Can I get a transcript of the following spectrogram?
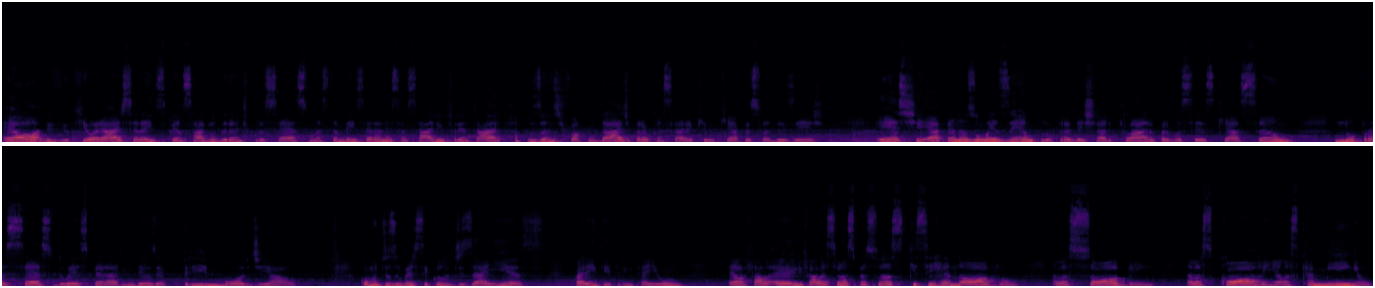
É óbvio que orar será indispensável durante o processo, mas também será necessário enfrentar os anos de faculdade para alcançar aquilo que a pessoa deseja. Este é apenas um exemplo para deixar claro para vocês que a ação no processo do esperar em Deus é primordial. Como diz o versículo de Isaías 40 e 31, ela fala, ele fala assim: as pessoas que se renovam, elas sobem, elas correm, elas caminham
